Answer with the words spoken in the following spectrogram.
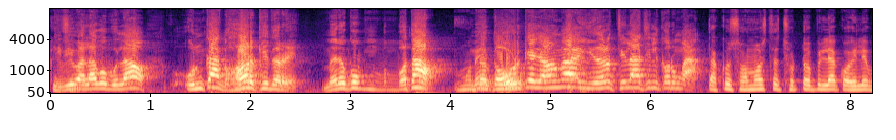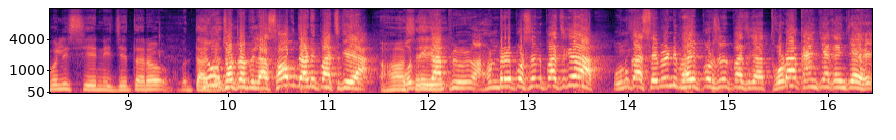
टीवी वाला को बुलाओ उनका घर किधर है? मेरे को बताओ मैं दौड़ के जाऊँगा इधर चिल्ला चिल करूँगा ताको समस्त छोट पिला कहले बोली से निजे तार क्यों छोट पिला? सब दाढ़ी पाच गया। हाँ, मोदी का 100 परसेंट पाच गया उनका 75 परसेंट पाच गया। थोड़ा कांचा कांचा है।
